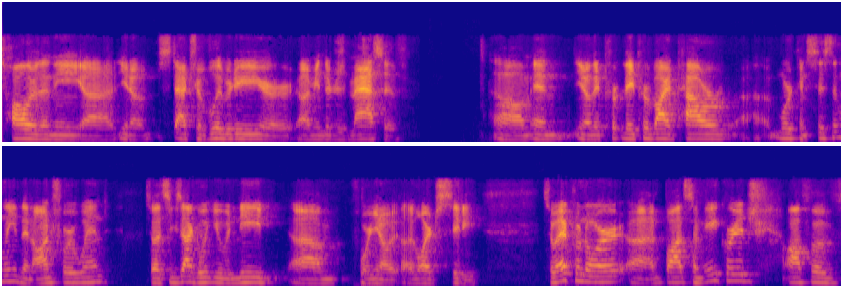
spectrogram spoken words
taller than the uh, you know Statue of Liberty, or I mean, they're just massive. Um, and you know they they provide power uh, more consistently than onshore wind. So that's exactly what you would need um, for you know a large city. So Equinor uh, bought some acreage off of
